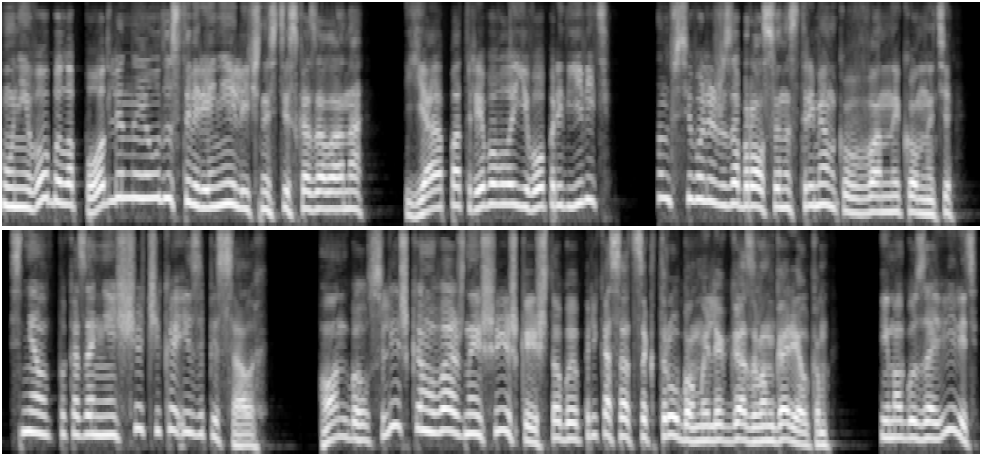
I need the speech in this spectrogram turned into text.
«У него было подлинное удостоверение личности», — сказала она. «Я потребовала его предъявить. Он всего лишь забрался на стремянку в ванной комнате, снял показания счетчика и записал их. Он был слишком важной шишкой, чтобы прикасаться к трубам или газовым горелкам, и могу заверить,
